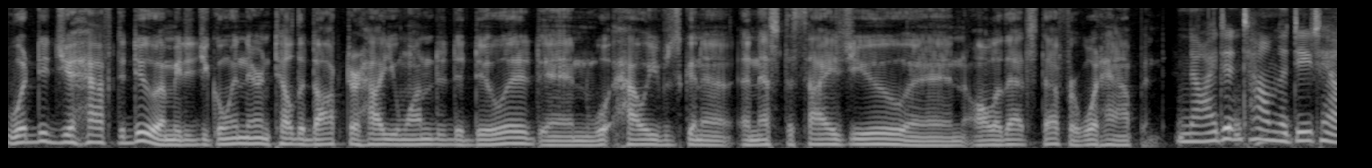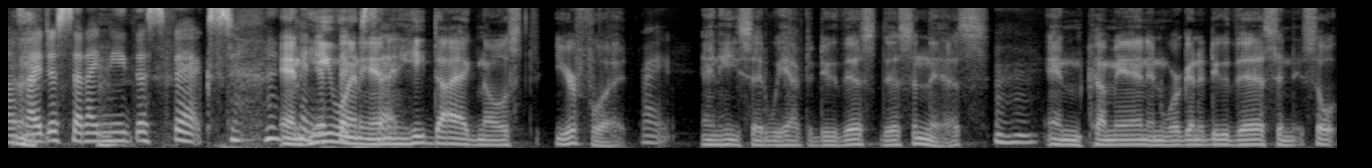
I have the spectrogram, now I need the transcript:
what did you have to do? I mean, did you go in there and tell the doctor how you wanted to do it and how he was going to anesthetize you and all of that stuff, or what happened? No, I didn't tell him the details. I just said I need this fixed. And he went in it? and he diagnosed your foot. Right. and he said we have to do this this and this Mm-hmm. and come in and we're going to do this and so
